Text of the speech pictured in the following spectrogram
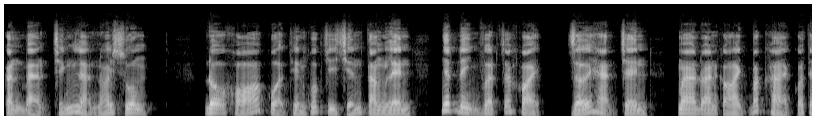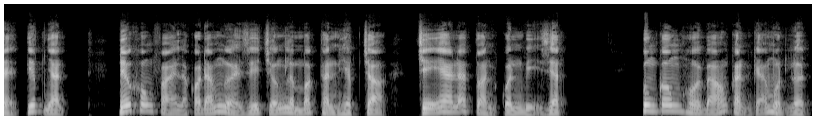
căn bản chính là nói xuông. Độ khó của thiên quốc chi chiến tăng lên, nhất định vượt ra khỏi giới hạn trên mà đoàn khảo hạch Bắc Hải có thể tiếp nhận. Nếu không phải là có đám người dưới trướng Lâm Bắc Thần hiệp trợ, chị e đã toàn quân bị diệt. Cung công hồi báo cặn kẽ một lượt,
